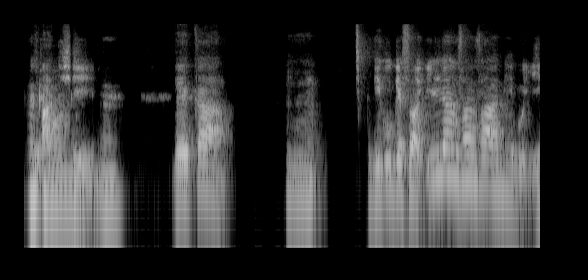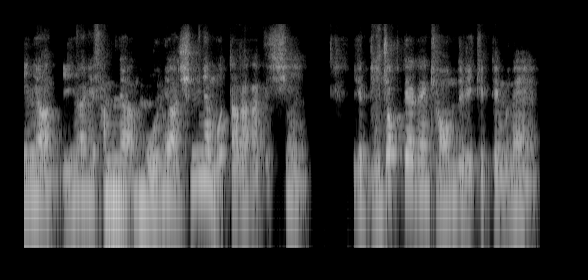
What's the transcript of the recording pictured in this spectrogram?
그래서 마치 네. 내가 음, 미국에서 1년 산 사람이 뭐 2년, 2년이 3년, 음. 5년, 10년 못 따라가듯이 이게 누적돼야 되는 경험들이 있기 때문에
